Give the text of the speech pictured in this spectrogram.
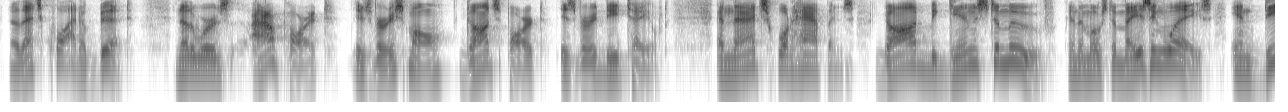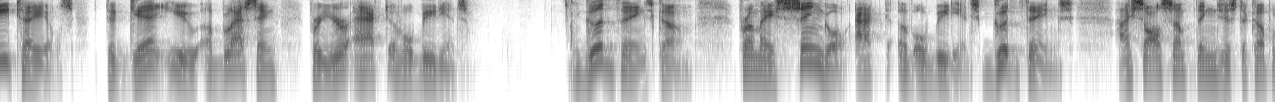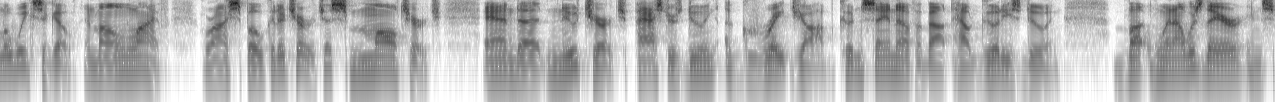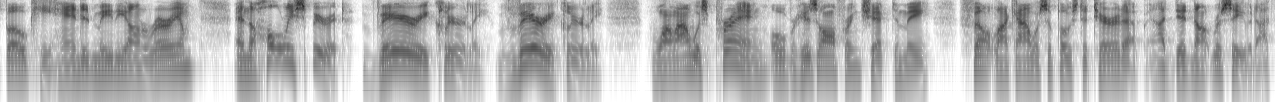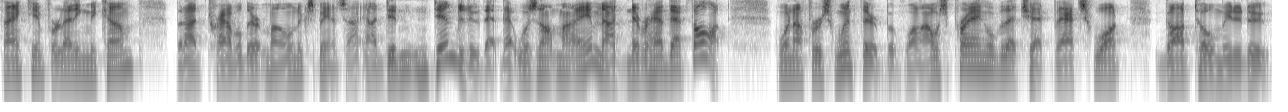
Now, that's quite a bit. In other words, our part is very small, God's part is very detailed. And that's what happens. God begins to move in the most amazing ways, in details, to get you a blessing for your act of obedience. Good things come from a single act of obedience. Good things. I saw something just a couple of weeks ago in my own life where I spoke at a church, a small church, and a new church. Pastor's doing a great job. Couldn't say enough about how good he's doing. But when I was there and spoke, he handed me the honorarium, and the Holy Spirit very clearly, very clearly, while I was praying over his offering check to me, felt like I was supposed to tear it up. I did not receive it. I thanked him for letting me come, but I traveled there at my own expense. I, I didn't intend to do that. That was not my aim. I'd never had that thought when I first went there. But while I was praying over that check, that's what God told me to do.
